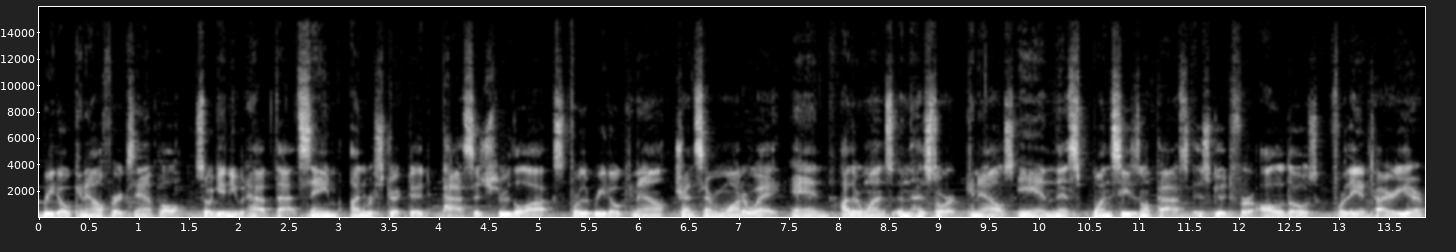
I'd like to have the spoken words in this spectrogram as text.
Rideau Canal, for example. So again, you would have that same unrestricted passage through the locks for the Rideau Canal, Trent Severn Waterway, and other ones in the historic canals. And this one seasonal pass is good for all of those for the entire year.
